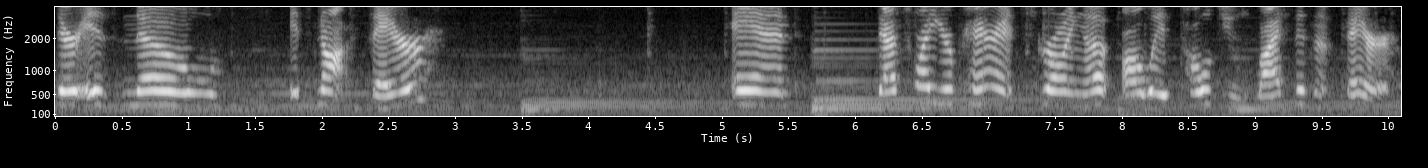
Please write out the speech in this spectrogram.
There is no it's not fair. And that's why your parents growing up always told you life isn't fair.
